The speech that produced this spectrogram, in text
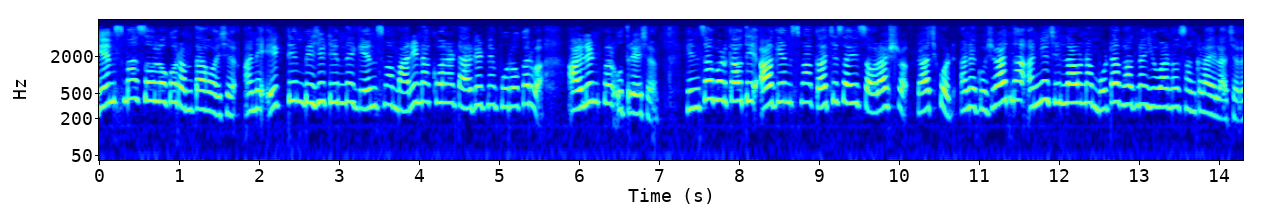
ગેમ્સમાં સો લોકો રમતા હોય છે અને એક ટીમ બીજી ટીમને ગેમ્સમાં મારી નાખવાના ટાર્ગેટને પૂરો કરવા આઇલેન્ડ પર ઉતરે છે. હિંસા ભડકાવતી આ ગેમ્સમાં કચ્છ સહિત સૌરાષ્ટ્ર, રાજકોટ અને ગુજરાતના અન્ય જિલ્લાઓના મોટાભાગના યુવાનો સંકળાયેલા છે.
